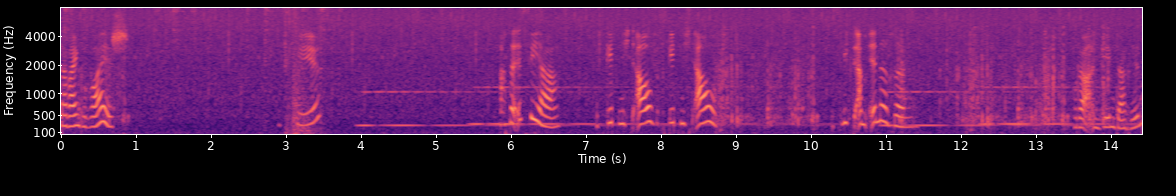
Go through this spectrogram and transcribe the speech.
Da war ein Geräusch. Okay. Ach, da ist sie ja. Es geht nicht auf, es geht nicht auf. Es liegt am Inneren. Oder an dem darin?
